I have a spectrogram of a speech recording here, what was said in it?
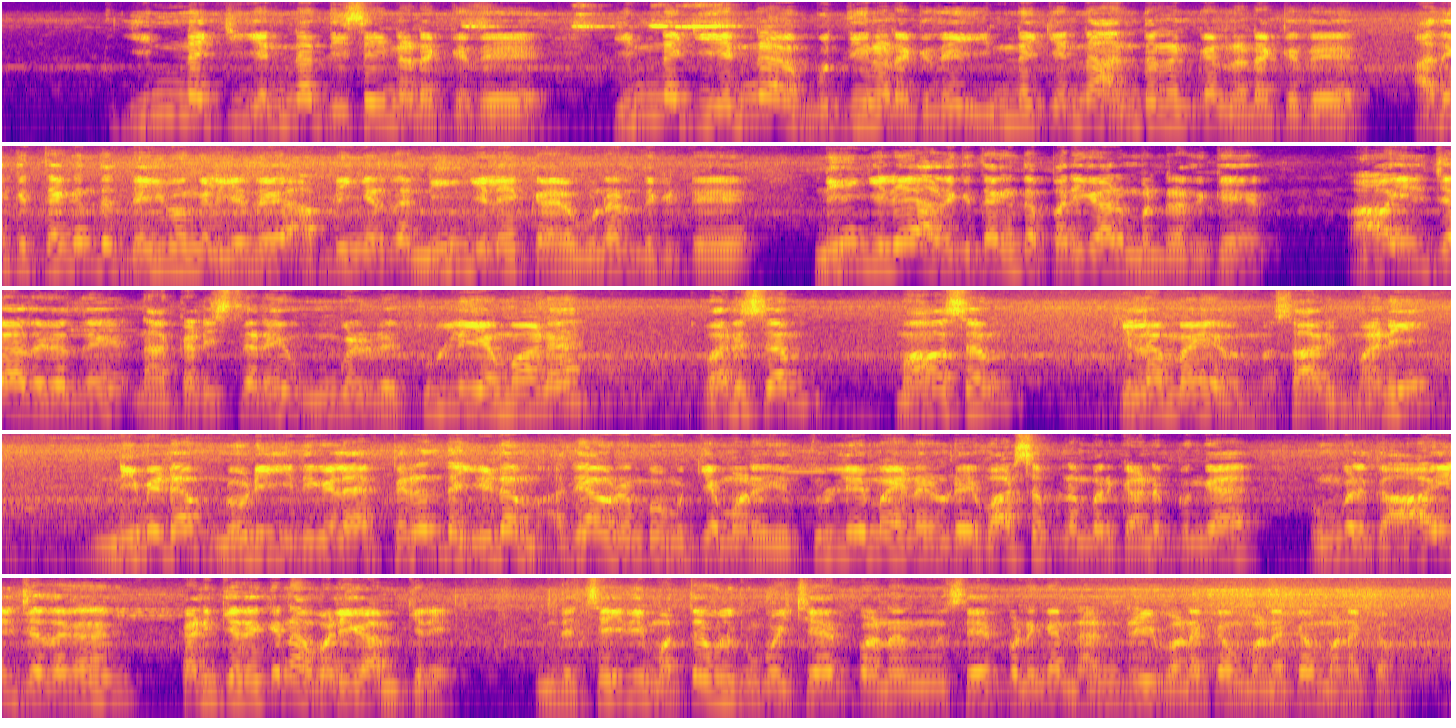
இன்னைக்கு என்ன திசை நடக்குது? இன்னைக்கு என்ன புத்தி நடக்குது? இன்னைக்கு என்ன அந்தரங்கம் நடக்குது? அதுக்கு தகுந்த தெய்வங்கள் எது? அப்படிங்கிறத நீங்களே க உணர்ந்துக்கிட்டு நீங்களே அதுக்கு தகுந்த பரிகாரம் பண்ணுறதுக்கு ஆயுள் ஜாதகத்தை நான் கணிச்சு தரேன் உங்களுடைய துல்லியமான வருஷம் மாதம் கிழமை சாரி மணி நிமிடம் நொடி இதுகளை பிறந்த இடம் அதே ரொம்ப முக்கியமானது. துல்லியமாக என்னுடைய வாட்ஸ்அப் நம்பருக்கு அனுப்புங்க. உங்களுக்கு ஆயுள் ஜாதகம் கணிக்கிறதுக்கு நான் வழி காமிக்கிறேன். இந்த செய்தி மற்றவங்களுக்கும் போய் ஷேர் பண்ணணும் ஷேர் பண்ணுங்கள் நன்றி வணக்கம் வணக்கம் வணக்கம்.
